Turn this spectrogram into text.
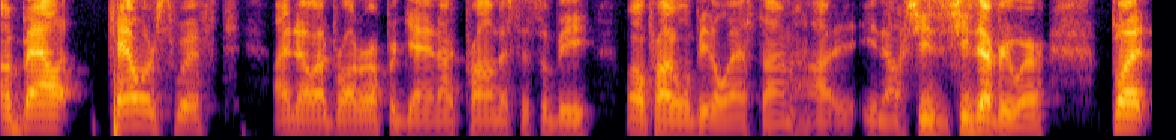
about Taylor Swift. I know I brought her up again. I promise this will be well, probably won't be the last time. you know, she's she's everywhere, but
